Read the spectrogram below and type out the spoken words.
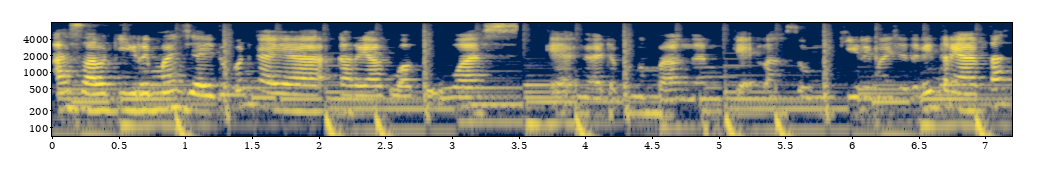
asal kirim aja. Itu pun kayak karya aku waktu uas kayak nggak ada pengembangan kayak langsung kirim aja. Tapi ternyata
